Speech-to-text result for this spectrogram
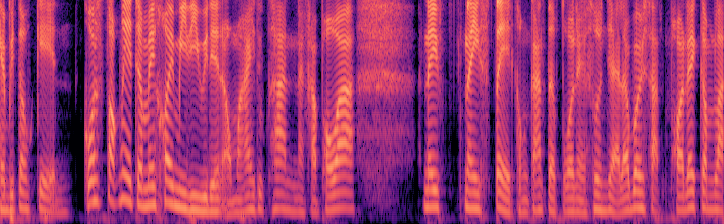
capital gain growth stock เนี่ยจะไม่ค่อยมี dividend ออกมาให้ทุกท่านนะครับ เพราะว่า ในในสเตจของการเติบโตเนี่ยส่วนใหญ่แล้วบริษัทพอได้กำไร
